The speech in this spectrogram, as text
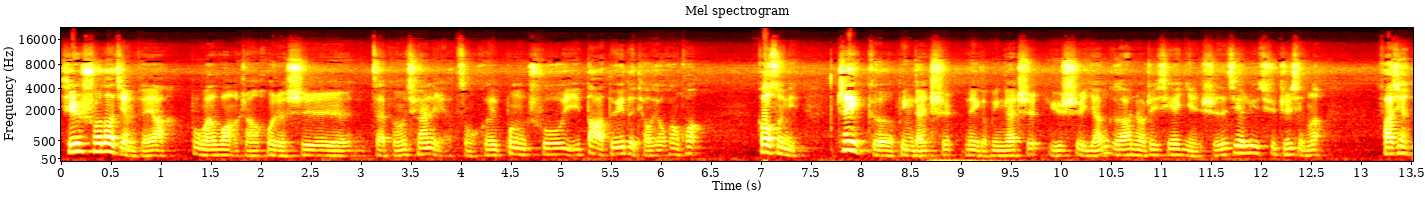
其实说到减肥啊，不管网上或者是在朋友圈里，总会蹦出一大堆的条条框框，告诉你这个不应该吃，那个不应该吃。于是严格按照这些饮食的戒律去执行了，发现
